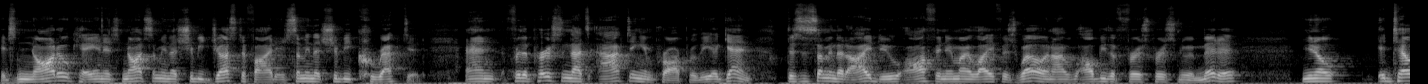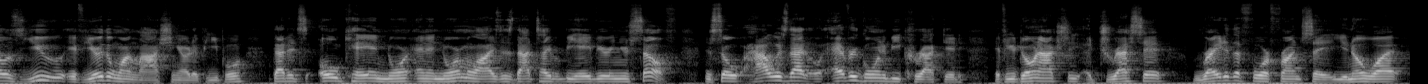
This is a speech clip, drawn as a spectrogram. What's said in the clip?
It's not okay and it's not something that should be justified. It's something that should be corrected. And for the person that's acting improperly, again, this is something that I do often in my life as well, and I'll, I'll be the first person to admit it. You know, it tells you if you're the one lashing out at people that it's okay and nor and it normalizes that type of behavior in yourself. And so, how is that ever going to be corrected if you don't actually address it right at the forefront? Say, you know what?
